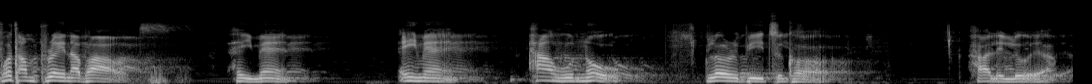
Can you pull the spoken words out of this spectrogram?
what I'm praying about. Amen. Amen. I will know. Glory be to God. Hallelujah.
